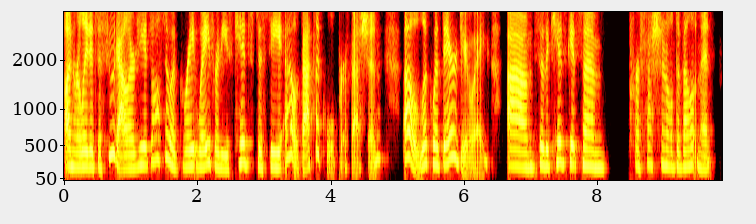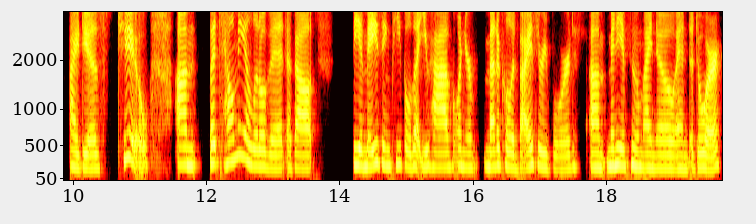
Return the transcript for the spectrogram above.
unrelated to food allergy, it's also a great way for these kids to see, oh, that's a cool profession. Oh, look what they're doing. Um, so the kids get some professional development ideas too. Um, but tell me a little bit about the amazing people that you have on your medical advisory board, um, many of whom I know and adore.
